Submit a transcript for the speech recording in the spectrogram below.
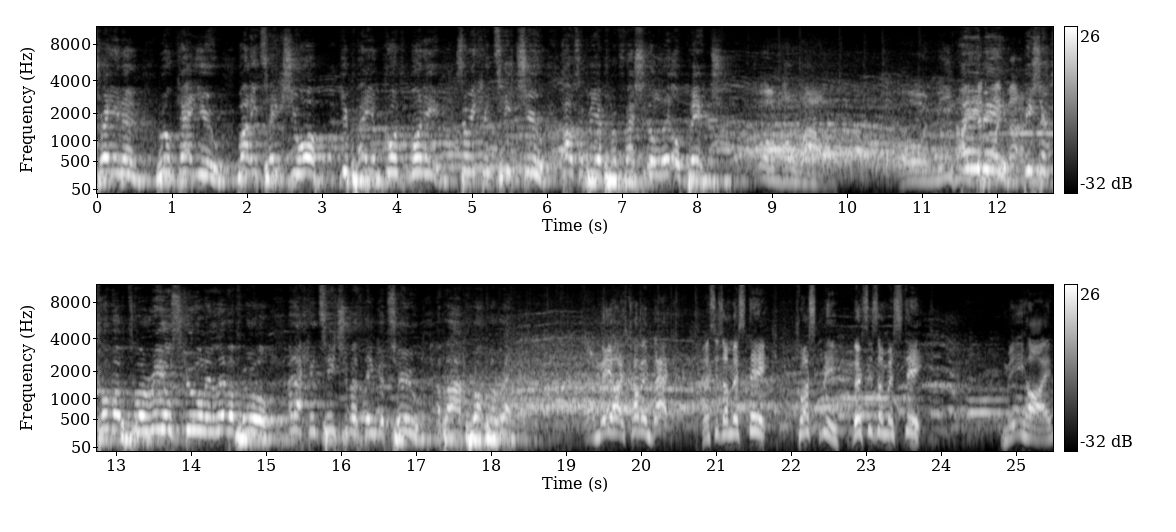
training will get you. While he takes you up, you pay him good money so he can teach you how to be a professional little bitch. Oh, wow. Oh, and Mihai didn't Maybe like that. he should come up to a real school in Liverpool and I can teach him a thing or two about proper rec. Oh, Mihai's coming back. This is a mistake. Trust me, this is a mistake. Mihai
